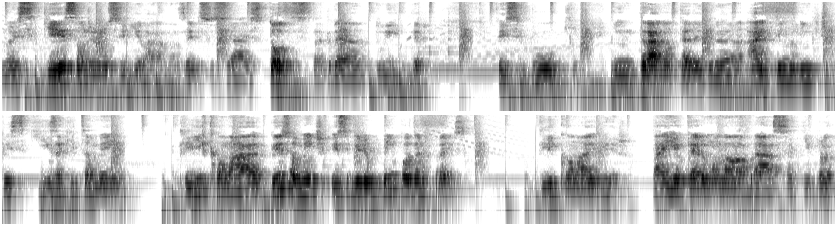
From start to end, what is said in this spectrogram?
Não esqueçam de nos seguir lá nas redes sociais, todos: Instagram, Twitter, Facebook, entrar no Telegram. Ah, e tem o um link de pesquisa aqui também clicam lá, principalmente esse vídeo é bem importante para isso. Clicam lá e vejam. Tá aí, eu quero mandar um abraço aqui para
